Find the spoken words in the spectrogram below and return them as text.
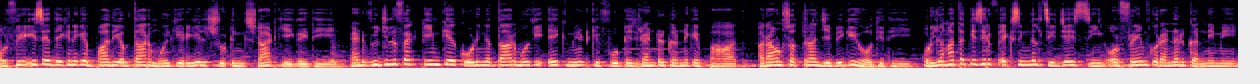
और फिर इसे देखने के बाद ही अवतार मूवी की रियल शूटिंग स्टार्ट की गई थी। एंड विजुअल इफ़ेक्ट टीम के अकॉर्डिंग अवतार मूवी की एक मिनट की फुटेज रेंडर करने के बाद अराउंड सत्रह जीबी की होती थी। और यहाँ तक कि सिर्फ़ एक सिंगल सीजीआई सीन और फ्रेम को रेंडर करने में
